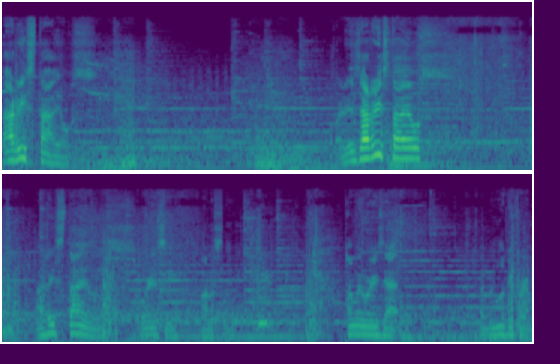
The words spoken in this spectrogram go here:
Aristaios? Where is Aristaios? Aristyles. Where is he? Honestly. Tell me where he's at. I've been looking for him.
